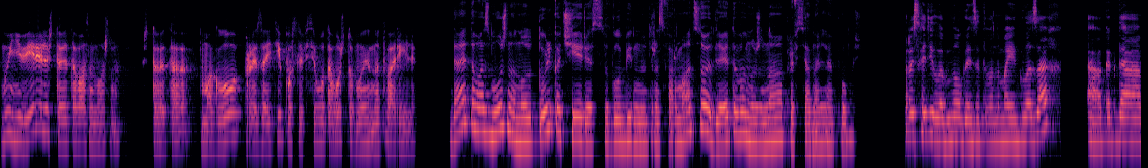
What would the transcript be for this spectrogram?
Мы не верили, что это возможно, что это могло произойти после всего того, что мы натворили. Да, это возможно, но только через глубинную трансформацию. Для этого нужна профессиональная помощь. Происходило много из этого на моих глазах. А когда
